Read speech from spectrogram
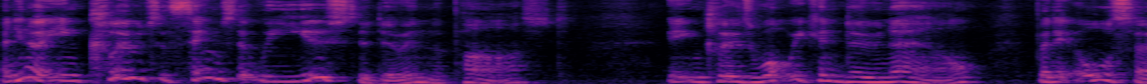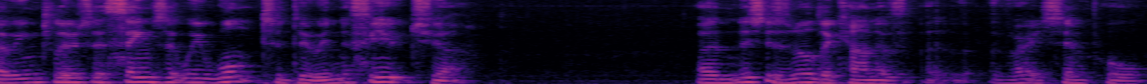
And you know, it includes the things that we used to do in the past, it includes what we can do now, but it also includes the things that we want to do in the future. And this is another kind of a very simple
